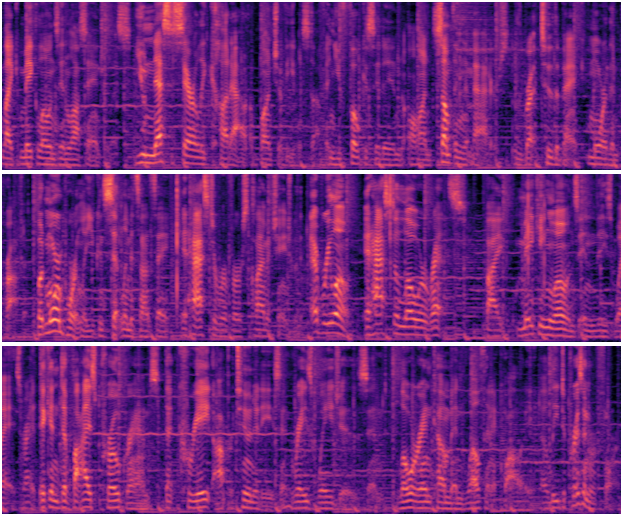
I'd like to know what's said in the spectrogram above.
like make loans in Los Angeles, you necessarily cut out a bunch of evil stuff and you focus it in on something that matters to the bank more than profit. But more importantly, you can set limits on, say, it has to reverse climate change with every loan, it has to lower rents by making loans in these ways, right? It can devise programs that create opportunities and raise wages and lower income and wealth inequality, uh, lead to prison reform,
